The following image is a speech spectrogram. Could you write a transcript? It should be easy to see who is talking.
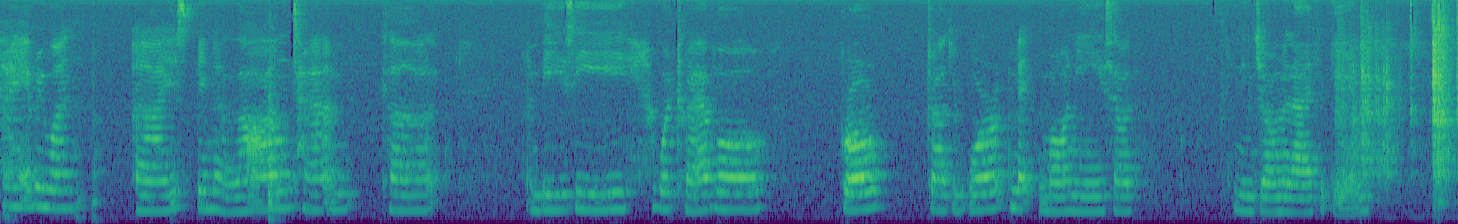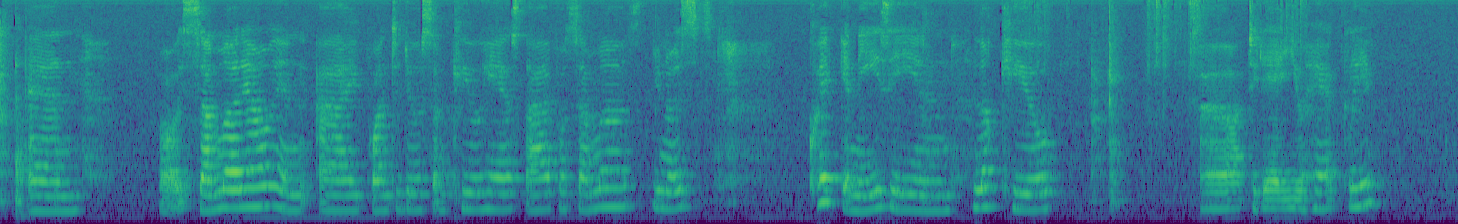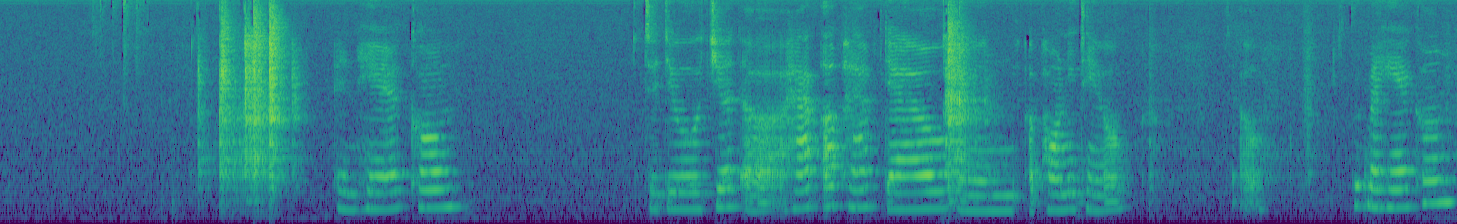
Speaker 1: Hi everyone. Uh, it's been a long time because I'm busy with travel, broke, try to work, make money so I can enjoy my life again. And well, it's summer now and I want to do some cute hairstyle for summer. You know, it's quick and easy and look cute. Uh, today you hair clip and hair comb to do just a half up half down and a ponytail. So with my hair comb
